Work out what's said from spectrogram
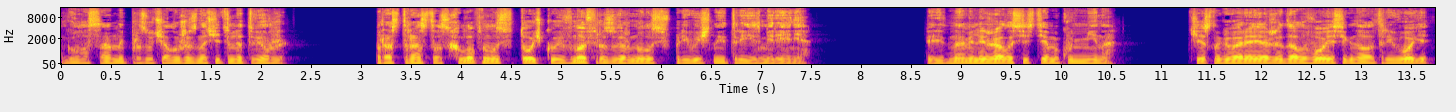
Голос Анны прозвучал уже значительно тверже. Пространство схлопнулось в точку и вновь развернулось в привычные три измерения. Перед нами лежала система Куньмина. Честно говоря, я ожидал воя сигнала тревоги,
